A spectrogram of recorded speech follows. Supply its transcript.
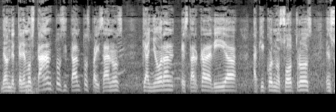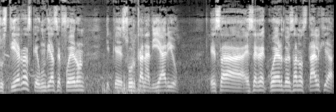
de donde tenemos tantos y tantos paisanos que añoran estar cada día aquí con nosotros en sus tierras que un día se fueron y que surcan a diario esa, ese recuerdo, esa nostalgia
